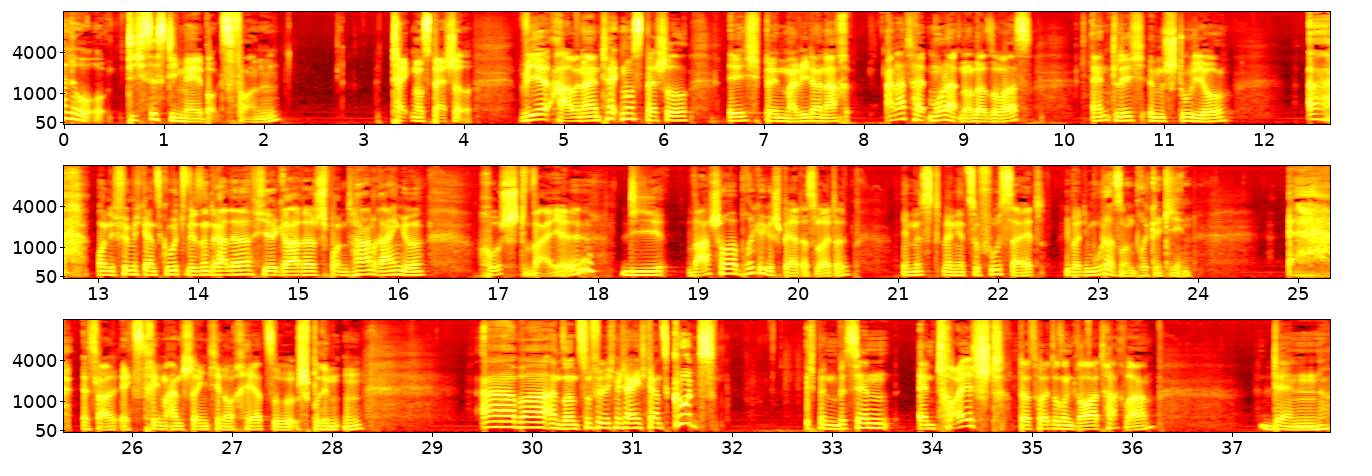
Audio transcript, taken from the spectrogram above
Hallo, dies ist die Mailbox von Techno Special. Wir haben ein Techno Special. Ich bin mal wieder nach anderthalb Monaten oder sowas endlich im Studio. Ah, und ich fühle mich ganz gut. Wir sind alle hier gerade spontan reingehuscht, weil die Warschauer Brücke gesperrt ist, Leute. Ihr müsst, wenn ihr zu Fuß seid, über die Modersohnbrücke gehen. Äh, es war extrem anstrengend, hier noch her zu sprinten. Aber ansonsten fühle ich mich eigentlich ganz gut. Ich bin ein bisschen enttäuscht, dass heute so ein grauer Tag war. Denn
